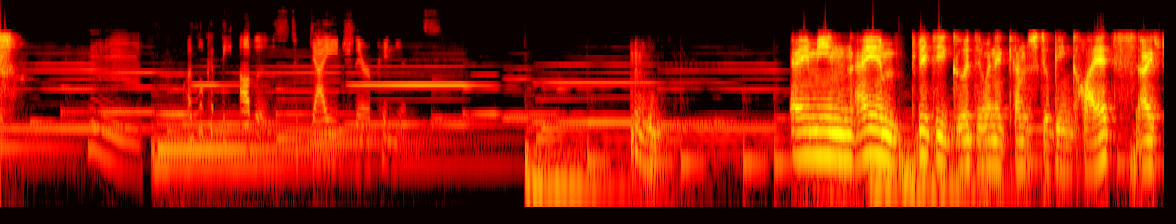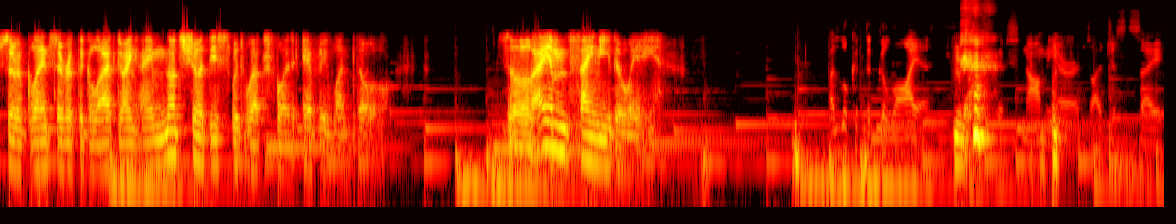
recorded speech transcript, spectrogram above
Hmm. I look at the others to gauge their opinions. Hmm. I mean, I am pretty good when it comes to being quiet. I sort of glance over at the Goliath, going, I'm not sure this would work for everyone, though. So I am fine either way. I look at the Goliath, Hmm. look at and I just say,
